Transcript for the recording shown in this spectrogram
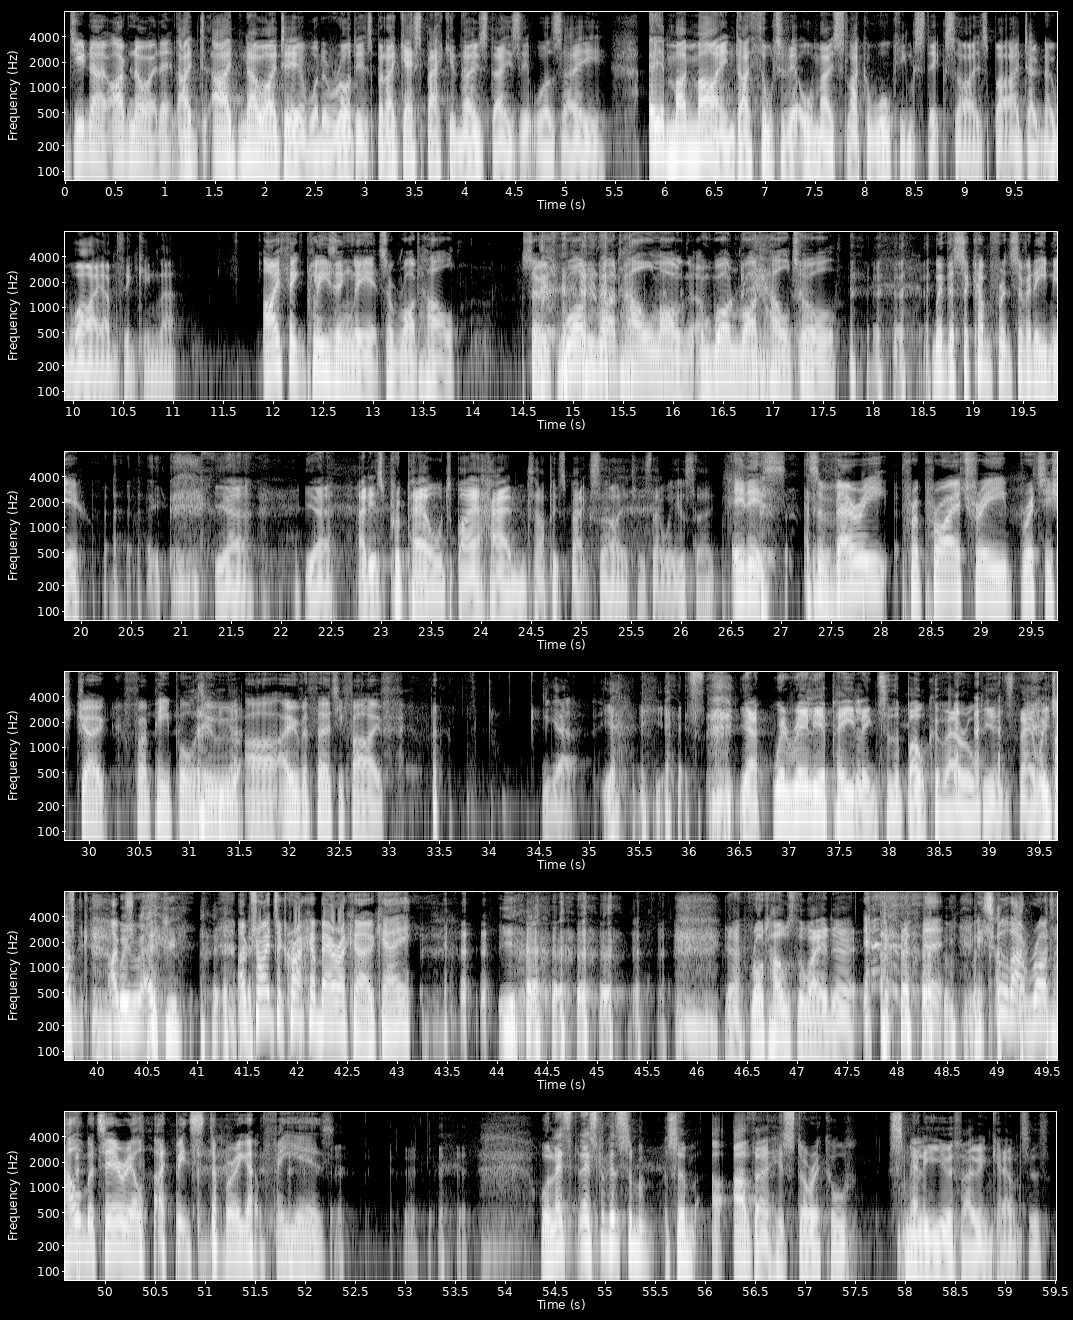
Do you know? I've no idea. I I'd no idea what a rod is, but I guess back in those days it was a. In my mind, I thought of it almost like a walking stick size, but I don't know why I'm thinking that. I think pleasingly it's a Rod Hull. So it's one Rod Hull long and one Rod Hull tall, with the circumference of an emu. Yeah, yeah, and it's propelled by a hand up its backside. Is that what you're saying? It is. It's a very proprietary British joke for people who Yeah. are over 35. Yeah. Yeah, yes, yeah. We're really appealing to the bulk of our audience there. We just, I'm- we, I'm trying to crack America, okay? yeah. Yeah, Rod Hull's the way to do it. it's all that Rod Hull material I've been storing up for years. Well, let's let's look at some some other historical smelly UFO encounters.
